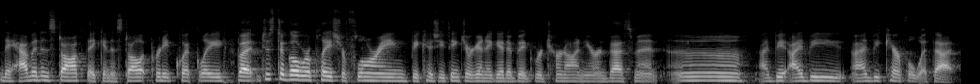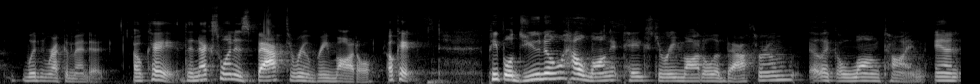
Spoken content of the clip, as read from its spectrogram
They have it in stock. They can install it pretty quickly. But just to go replace your flooring because you think you're going to get a big return on your investment uh, i'd be i'd be i'd be careful with that. Wouldn't recommend it Okay, the next one is bathroom remodel. Okay, people, do you know how long it takes to remodel a bathroom? Like a long time. And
